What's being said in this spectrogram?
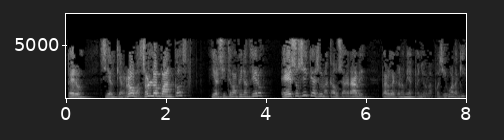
Pero si el que roba son los bancos y el sistema financiero, eso sí que es una causa grave para la economía española. Pues igual aquí.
